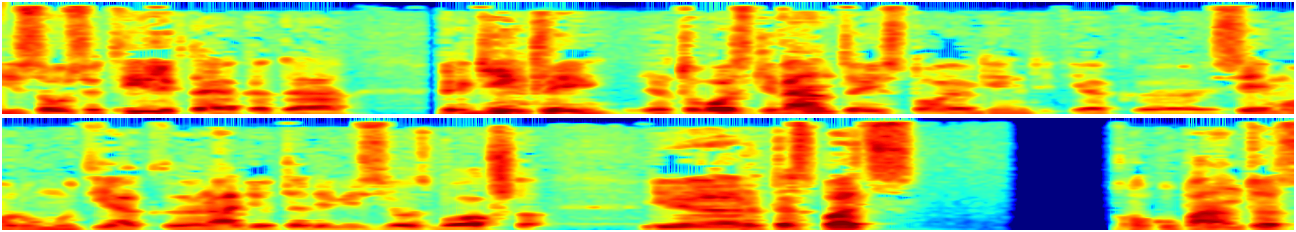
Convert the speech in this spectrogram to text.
į sausio 13-ąją, kada beginkliai Lietuvos gyventojai stojo ginti tiek e, Seimo rūmų, tiek radio televizijos bokšto. Ir tas pats okupantas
